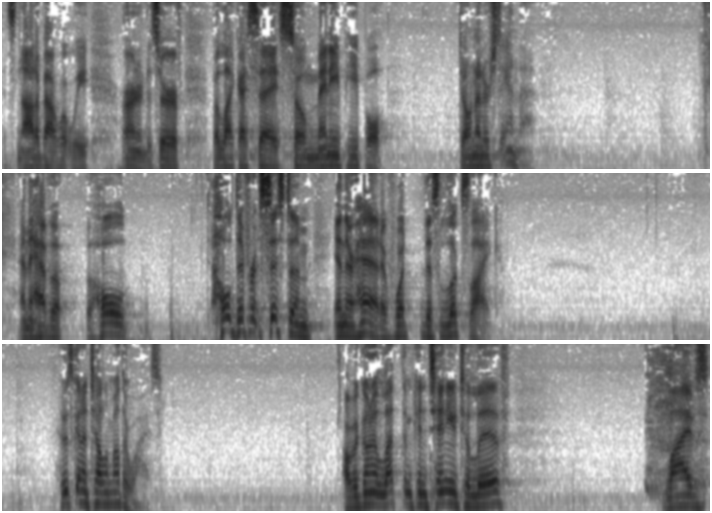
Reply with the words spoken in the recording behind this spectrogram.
It's not about what we earn or deserve. But like I say, so many people don't understand that and they have a, a whole, whole different system in their head of what this looks like. Who's going to tell them otherwise? Are we going to let them continue to live lives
